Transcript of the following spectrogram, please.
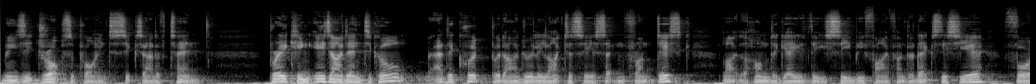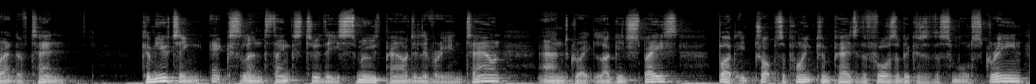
means it drops a point, 6 out of 10. Braking is identical, adequate, but I'd really like to see a second front disc, like the Honda gave the CB500X this year, 4 out of 10. Commuting, excellent thanks to the smooth power delivery in town and great luggage space, but it drops a point compared to the Forza because of the small screen,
